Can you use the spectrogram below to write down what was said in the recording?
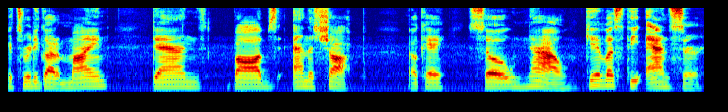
It's already got mine, Dan's, Bob's, and the shop. Okay? So now, give us the answer.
